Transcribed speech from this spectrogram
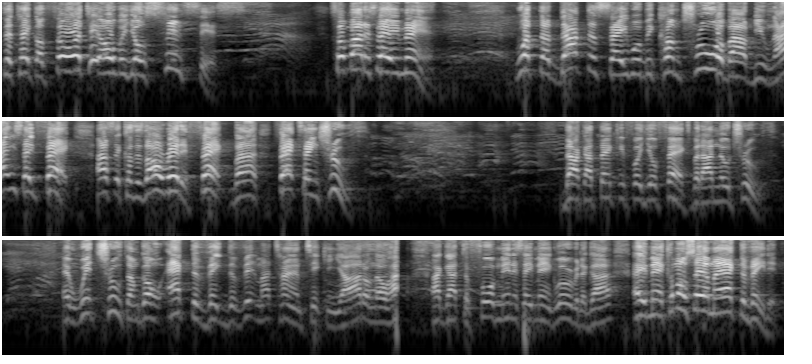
to take authority over your senses. Somebody say amen what the doctors say will become true about you. Now, I ain't say fact. I said because it's already fact, but facts ain't truth. Doc, I thank you for your facts, but I know truth. And with truth, I'm going to activate the vent. My time ticking, y'all. I don't know how I got to four minutes. Amen. Glory to God. Amen. Come on, say I'm going to activate it.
